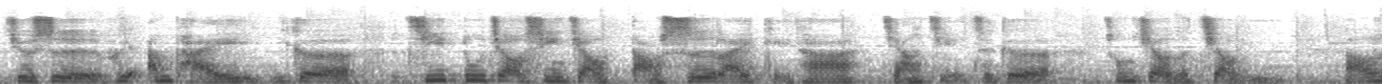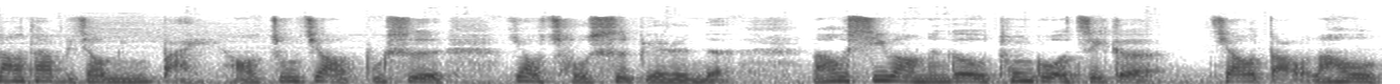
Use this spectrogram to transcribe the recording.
就是会安排一个基督教新教导师来给他讲解这个宗教的教育，然后让他比较明白，然后宗教不是要仇视别人的，然后希望能够通过这个教导，然后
